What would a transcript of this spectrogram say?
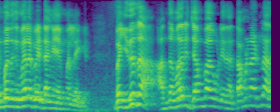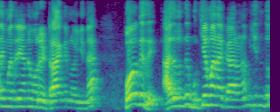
எண்பதுக்கு மேலே போயிட்டாங்க எம்எல்ஏங்க இப்போ இதுதான் அந்த மாதிரி ஜம்ப் ஆகக்கூடியதான் தமிழ்நாட்டில் அதே மாதிரியான ஒரு ட்ராக்கை நோக்கி தான் போகுது. அது வந்து முக்கியமான காரணம் இந்து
